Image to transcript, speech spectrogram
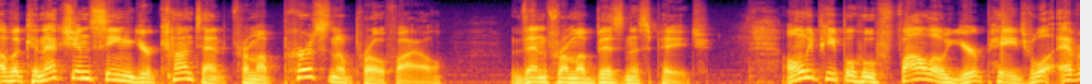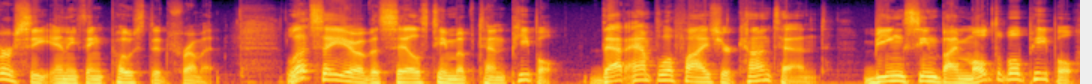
of a connection seeing your content from a personal profile than from a business page. Only people who follow your page will ever see anything posted from it. Let's say you have a sales team of 10 people. That amplifies your content being seen by multiple people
